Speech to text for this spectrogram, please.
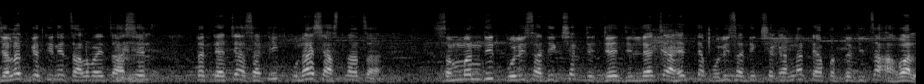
जलद गतीने चालवायचं असेल तर त्याच्यासाठी पुन्हा शासनाचा संबंधित पोलीस अधीक्षक जे जे जिल्ह्याचे आहेत त्या पोलीस अधीक्षकांना त्या पद्धतीचा अहवाल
